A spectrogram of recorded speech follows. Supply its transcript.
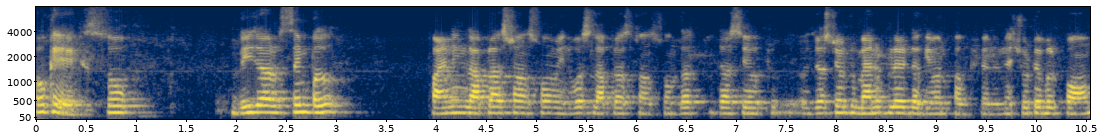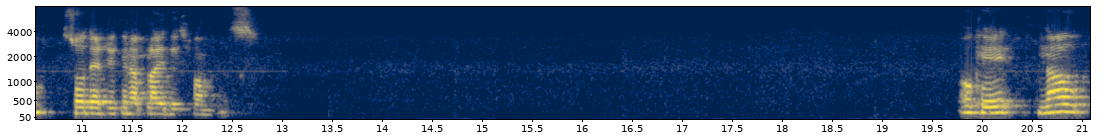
Okay, so these are simple. Finding Laplace transform, inverse Laplace transform. That thus you have to just you have to manipulate the given function in a suitable form so that you can apply these formulas. Okay, now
